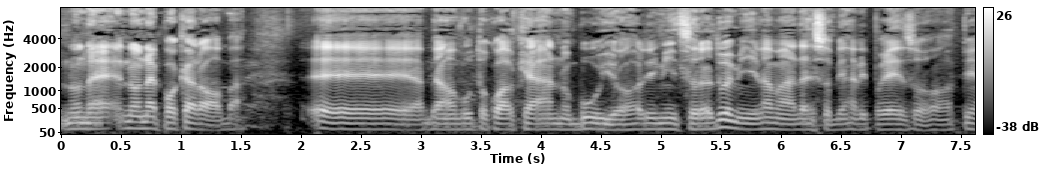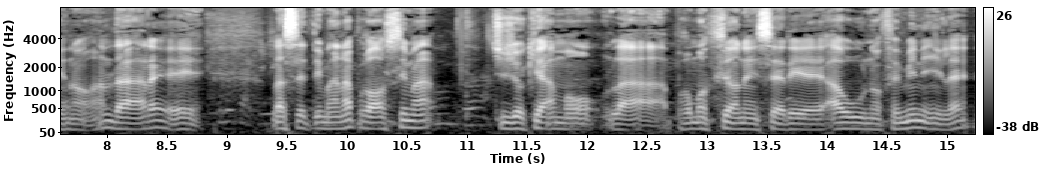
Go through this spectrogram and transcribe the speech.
non è, non è poca roba. E abbiamo avuto qualche anno buio all'inizio del 2000 ma adesso abbiamo ripreso a pieno andare e la settimana prossima ci giochiamo la promozione in Serie A1 femminile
